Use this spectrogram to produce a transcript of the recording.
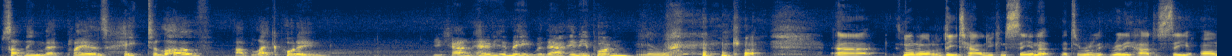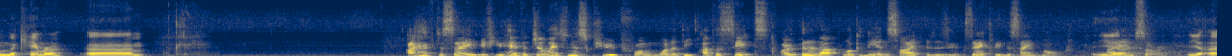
something that players hate to love, a black pudding. You can't have your meat without any pudding. okay. Uh, there's not a lot of detail you can see in it. It's really really hard to see on the camera. Um, I have to say, if you have a gelatinous cube from one of the other sets, open it up, look in the inside, it is exactly the same mold. I Yeah. am sorry. yeah, I,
